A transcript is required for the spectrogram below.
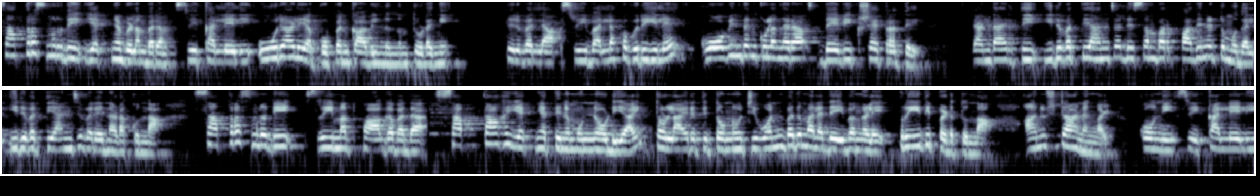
സത്രസ്മൃതി യജ്ഞവിളംബരം ശ്രീ കല്ലേലി ഊരാളി അപ്പൂപ്പൻകാവിൽ നിന്നും തുടങ്ങി. തിരുവല്ല ശ്രീ വല്ലഭപുരിയിലെ ഗോവിന്ദൻ കുളങ്ങര ദേവീക്ഷേത്രത്തിൽ രണ്ടായിരത്തി ഇരുപത്തി അഞ്ച് ഡിസംബർ പതിനെട്ട് മുതൽ ഇരുപത്തി അഞ്ച് വരെ നടക്കുന്ന സത്രസ്മൃതി ശ്രീമദ് ഭാഗവത സപ്താഹ യജ്ഞത്തിന് മുന്നോടിയായി തൊള്ളായിരത്തി തൊണ്ണൂറ്റി ഒൻപത് മല ദൈവങ്ങളെ പ്രീതിപ്പെടുത്തുന്ന അനുഷ്ഠാനങ്ങൾ കോന്നി ശ്രീ കല്ലേലി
